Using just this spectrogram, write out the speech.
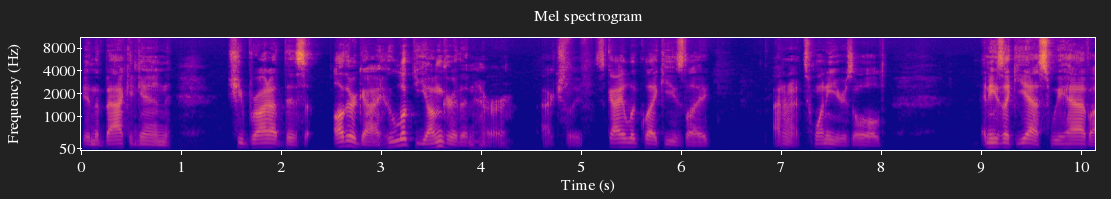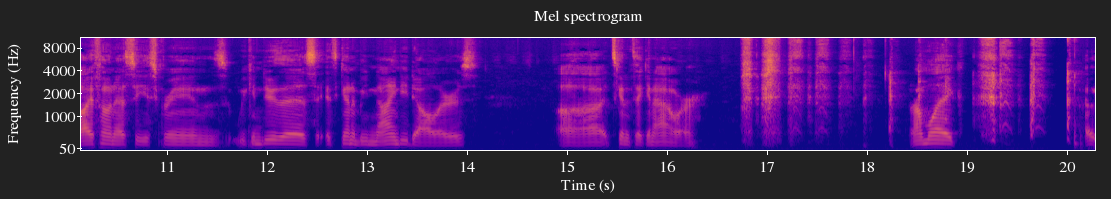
in the back again. She brought out this other guy who looked younger than her. Actually, this guy looked like he's like I don't know, 20 years old. And he's like, yes, we have iPhone SE screens. We can do this. It's going to be $90. Uh, it's going to take an hour. I'm like, "O-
